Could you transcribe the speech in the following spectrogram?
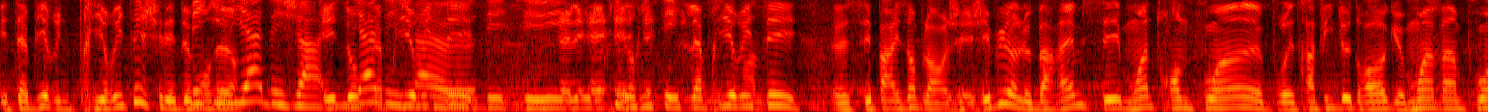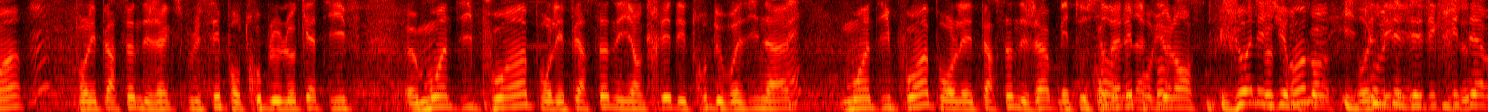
établir une priorité chez les Mais demandeurs. il y a déjà, Et il donc y a la déjà priorité, euh, des, des- Elle- des elle- elle- priorités. la priorité, c'est par exemple, alors j'ai j'ai vu hein, le barème, c'est moins 30 points euh, pour les trafics de drogue, moins 20 points pour les personnes déjà expulsées pour troubles locatifs, euh, moins 10 points pour les personnes ayant créé des troubles de voisinage, Ouais. moins 10 points pour les personnes déjà Mais tout ça, on condamnées pour violence. Joël et Jérôme, ils trouvent des, critères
